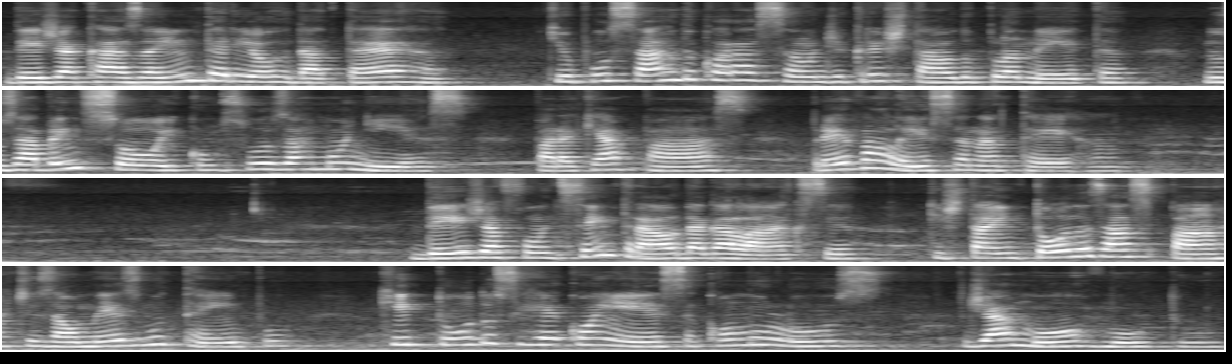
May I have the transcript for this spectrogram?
Desde a casa interior da Terra, que o pulsar do coração de cristal do planeta nos abençoe com suas harmonias, para que a paz prevaleça na Terra. Desde a fonte central da galáxia, que está em todas as partes ao mesmo tempo, que tudo se reconheça como luz de amor mútuo.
